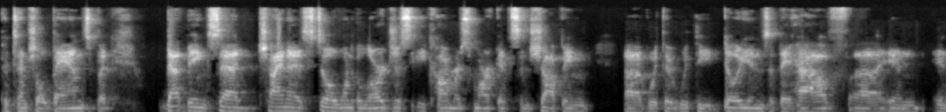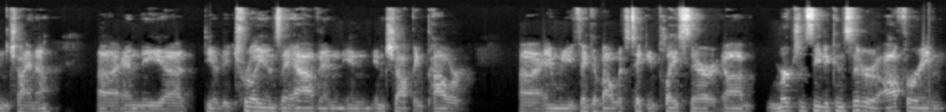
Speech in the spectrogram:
potential bans. But that being said, China is still one of the largest e-commerce markets and shopping uh, with the with the billions that they have uh, in in China uh, and the uh, you know the trillions they have in in, in shopping power. Uh, and when you think about what's taking place there, um, merchants need to consider offering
